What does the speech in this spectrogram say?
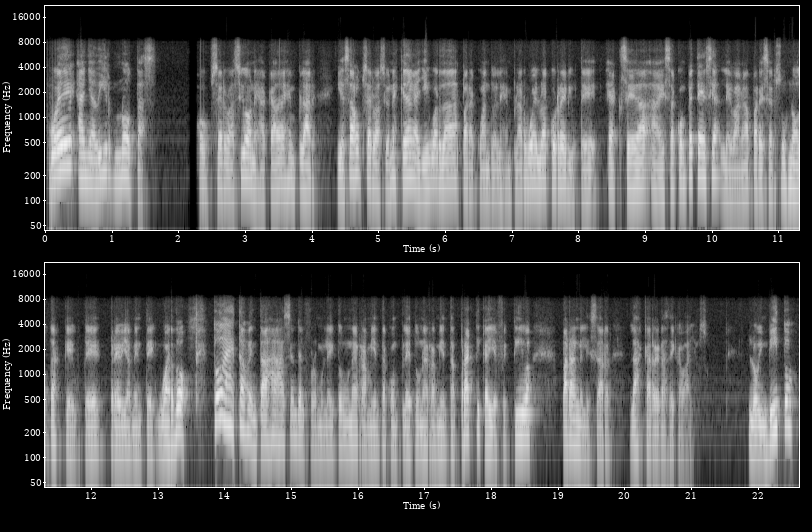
Puede añadir notas, observaciones a cada ejemplar y esas observaciones quedan allí guardadas para cuando el ejemplar vuelva a correr y usted acceda a esa competencia, le van a aparecer sus notas que usted previamente guardó. Todas estas ventajas hacen del Formulator una herramienta completa, una herramienta práctica y efectiva para analizar las carreras de caballos. Lo invito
